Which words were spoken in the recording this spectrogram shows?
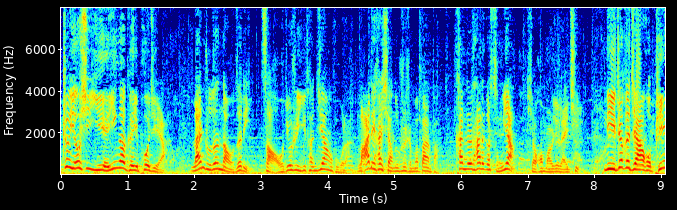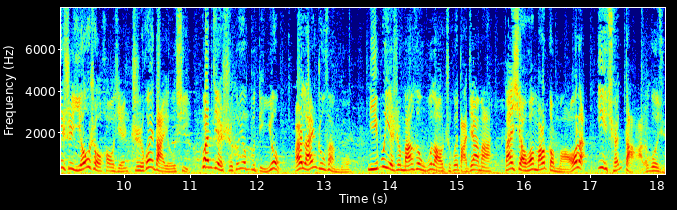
这游戏也应该可以破解啊！”男主的脑子里早就是一团浆糊了，哪里还想得出什么办法？看着他那个怂样，小黄毛就来气。你这个家伙平时游手好闲，只会打游戏，关键时刻又不顶用。而男主反驳：“你不也是蛮横无脑，只会打架吗？”把小黄毛搞毛了，一拳打了过去。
